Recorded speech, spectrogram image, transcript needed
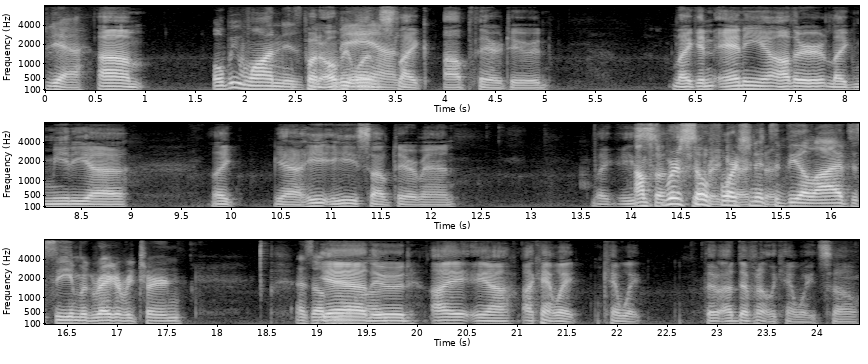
yeah. Um, Obi Wan is but Obi Wan's like up there, dude. Like in any other like media, like yeah, he he's up there, man. Like he's I'm, su- we're so fortunate character. to be alive to see McGregor return. As yeah, Obi-Wan. Um, dude. I yeah, I can't wait. Can't wait. I definitely can't wait. So,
